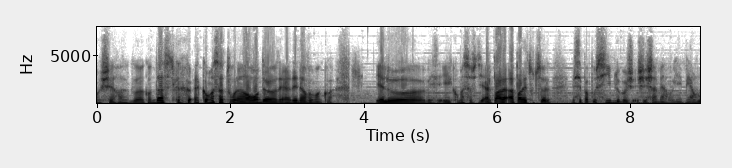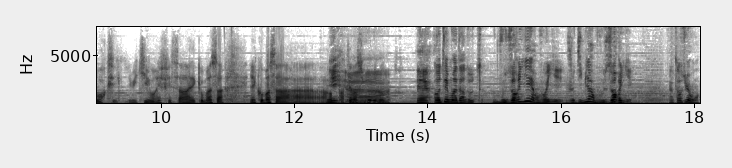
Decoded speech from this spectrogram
mon cher Condas. Elle commence à tourner en rond d'énervement quoi. Et elle, euh, et commence à se dire, elle parle, elle parlait toute seule mais c'est pas possible, moi j'ai jamais envoyé c'est lui qui aurait fait ça, elle commence à, elle commence à, à Mais, partir dans ce euh, monologue. euh, ôtez-moi d'un doute, vous auriez envoyé, je dis bien vous auriez, attention, hein,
